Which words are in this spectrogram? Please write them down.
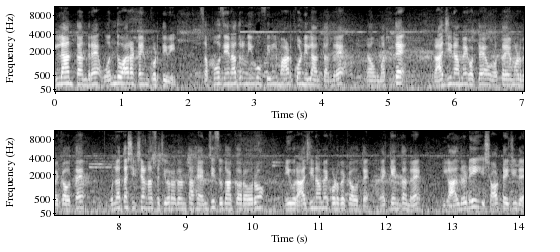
ಇಲ್ಲ ಅಂತಂದರೆ ಒಂದು ವಾರ ಟೈಮ್ ಕೊಡ್ತೀವಿ. ಸಪೋಸ್ ಏನಾದರೂ ನೀವು ಫಿಲ್ ಮಾಡ್ಕೊಂಡಿಲ್ಲ ಅಂತಂದರೆ ನಾವು ಮತ್ತೆ ರಾಜೀನಾಮೆಗೆ ಒತ್ತಾಯ ಒತ್ತಾಯ ಮಾಡಬೇಕಾಗುತ್ತೆ. ಉನ್ನತ ಶಿಕ್ಷಣ ಸಚಿವರಾದಂತಹ ಎಂ ಸಿ ಸುಧಾಕರ್ ಅವರು ನೀವು ರಾಜೀನಾಮೆ ಕೊಡಬೇಕಾಗುತ್ತೆ. ಯಾಕೆ ಅಂತಂದರೆ ಈಗ ಆಲ್ರೆಡಿ ಶಾರ್ಟೇಜ್ ಇದೆ.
